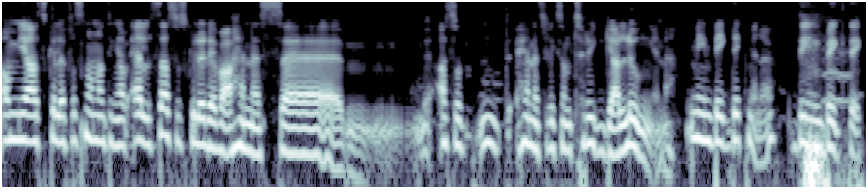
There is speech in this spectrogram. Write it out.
om jag skulle få sno någonting av Elsa så skulle det vara hennes, eh, alltså hennes liksom trygga lugn. Min big dick menar du? Din big dick,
